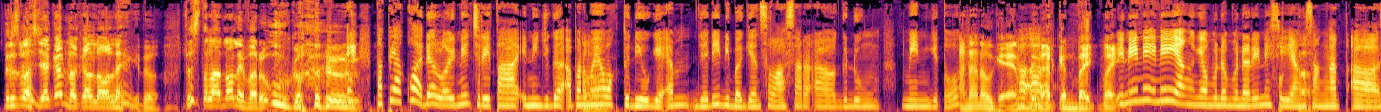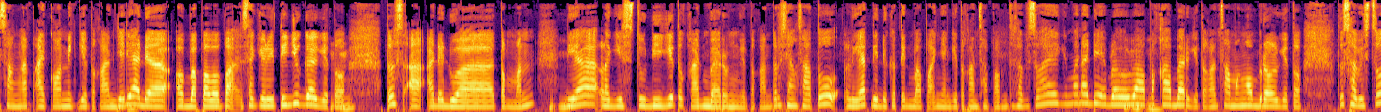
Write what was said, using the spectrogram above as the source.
terus masnya kan bakal noleh gitu. Terus setelah noleh baru uh kok. Eh, tapi aku ada loh ini cerita ini juga apa namanya Oh. waktu di UGM. Jadi di bagian selasar eh, gedung main gitu. Anak-anak UGM Eh, eh, dengarkan baik-baik. Ini ini ini yang yang benar-benar ini sih yang Fakta. sangat eh, sangat ikonik gitu kan. Jadi ada eh, bapak-bapak security juga gitu. Mm. Terus eh, ada dua teman, dia lagi studi gitu kan bareng gitu kan. Terus yang satu lihat dideketin bapaknya gitu kan sapam. Terus habis itu, "Hey, gimana deh? bla bla bla apa kabar?" gitu kan sama ngobrol gitu. Terus habis itu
